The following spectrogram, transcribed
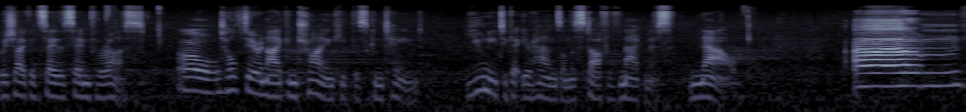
Wish I could say the same for us. Oh. Tolfdir and I can try and keep this contained. You need to get your hands on the Staff of Magnus, now. Um...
